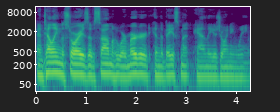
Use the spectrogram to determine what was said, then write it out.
and telling the stories of some who were murdered in the basement and the adjoining wing.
